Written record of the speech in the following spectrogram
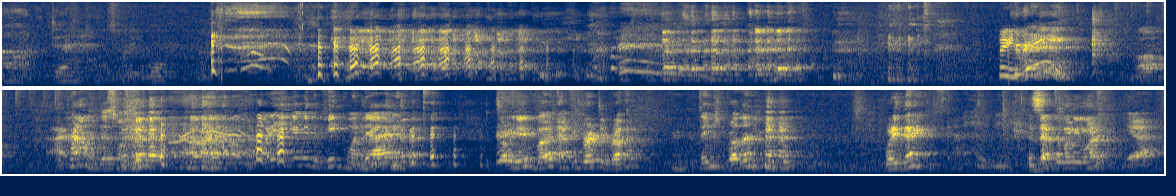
Oh, damn. That's pretty cool. What do you think? Oh, I kind of like this one. Why didn't you give me the pink one, Dad? It's on you, bud. Happy birthday, brother. Thanks, brother. What do you think? It's kind of heavy. Is that the one you wanted? Yeah.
